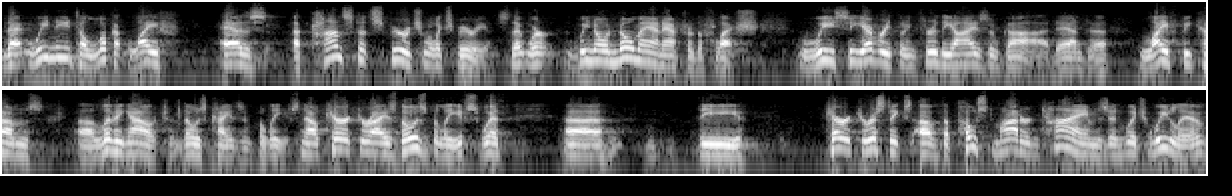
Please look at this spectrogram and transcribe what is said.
that we need to look at life as a constant spiritual experience, that we're, we know no man after the flesh. We see everything through the eyes of God, and uh, life becomes uh, living out those kinds of beliefs. Now, characterize those beliefs with uh, the characteristics of the postmodern times in which we live,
